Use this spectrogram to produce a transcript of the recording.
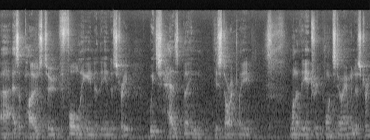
uh, as opposed to falling into the industry, which has been historically one of the entry points to our industry.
